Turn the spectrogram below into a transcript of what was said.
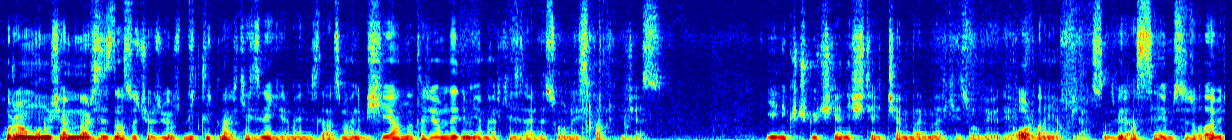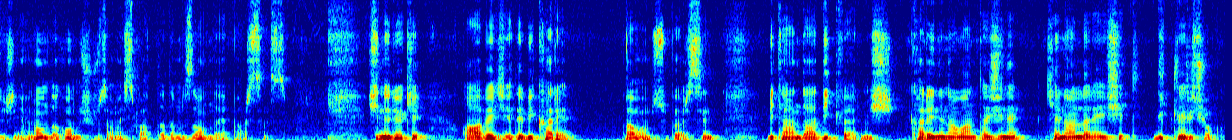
Hocam bunu çembersiz nasıl çözüyoruz? Diklik merkezine girmeniz lazım. Hani bir şeyi anlatacağım dedim ya merkezlerde sonra ispatlayacağız. Yeni küçük üçgen işte çember merkezi oluyor diye. Oradan yapacaksınız. Biraz sevimsiz olabilir yani. Onu da konuşuruz ama ispatladığımızda onu da yaparsınız. Şimdi diyor ki ABC'de bir kare. Tamam süpersin. Bir tane daha dik vermiş. Karenin avantajı ne? Kenarları eşit, dikleri çok.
